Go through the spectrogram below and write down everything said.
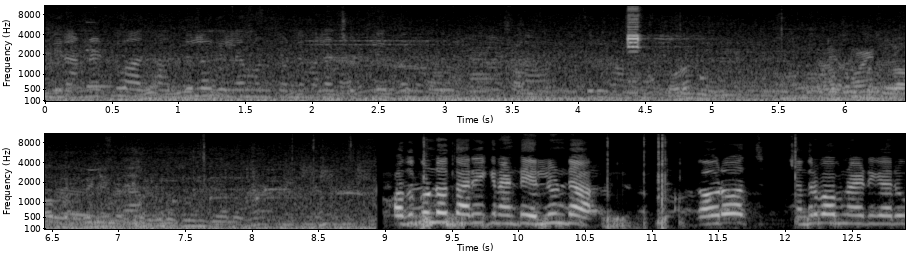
మీరు అన్నట్టు అది అందులోకి వెళ్ళామనుకోండి మళ్ళీ చుట్టూ ఇబ్బంది పదకొండవ తారీఖున అంటే ఎల్లుండ గౌరవ చంద్రబాబు నాయుడు గారు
